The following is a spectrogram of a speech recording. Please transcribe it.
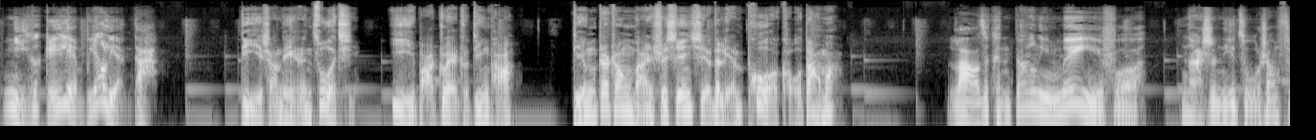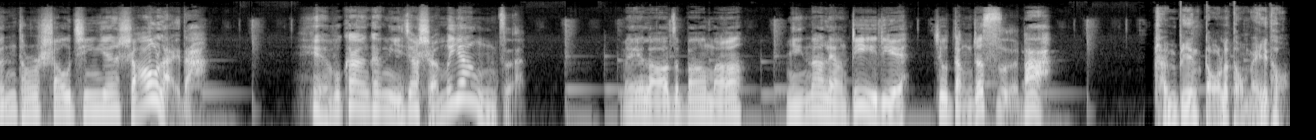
你个给脸不要脸的！地上那人坐起，一把拽住钉耙，顶着张满是鲜血的脸，破口大骂：“老子肯当你妹夫，那是你祖上坟头烧青烟烧来的，也不看看你家什么样子！”没老子帮忙，你那两弟弟就等着死吧！陈斌抖了抖眉头，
